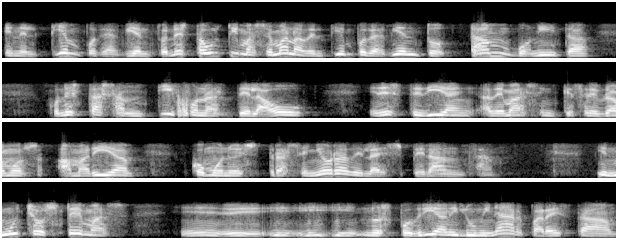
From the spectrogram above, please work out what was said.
en el tiempo de Adviento, en esta última semana del tiempo de Adviento tan bonita, con estas antífonas de la O, en este día además en que celebramos a María como Nuestra Señora de la Esperanza. Y en muchos temas eh, y, nos podrían iluminar para esta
